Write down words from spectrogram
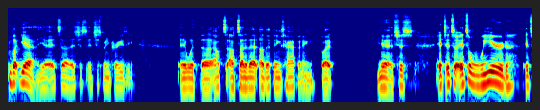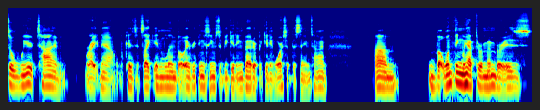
but yeah, yeah, it's uh it's just it's just been crazy. And with uh outs- outside of that other things happening. But yeah, it's just it's it's a it's a weird it's a weird time right now because it's like in limbo. Everything seems to be getting better but getting worse at the same time. Um but one thing we have to remember is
